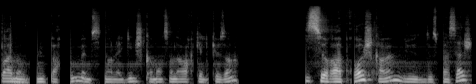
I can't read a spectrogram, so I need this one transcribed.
pas non plus partout, même si dans la guilde, je commence à en avoir quelques-uns qui se rapprochent quand même de ce passage.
